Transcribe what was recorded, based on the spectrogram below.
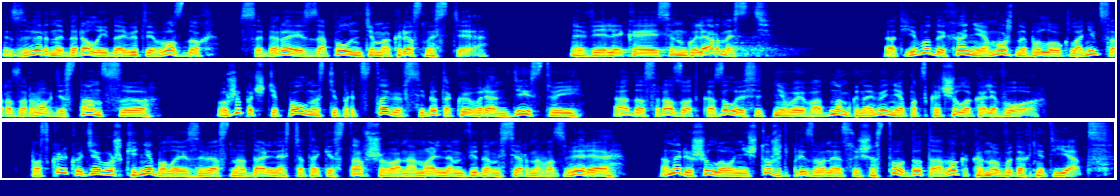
Зверь набирал ядовитый воздух, собираясь заполнить им окрестности. «Великая сингулярность?» От его дыхания можно было уклониться, разорвав дистанцию. Уже почти полностью представив себе такой вариант действий, Ада сразу отказалась от него и в одно мгновение подскочила ко льву. Поскольку девушке не было известна дальность атаки ставшего аномальным видом серного зверя, она решила уничтожить призванное существо до того, как оно выдохнет яд.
